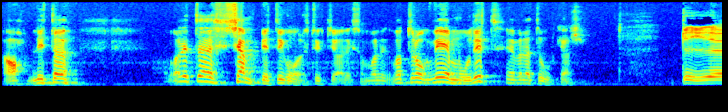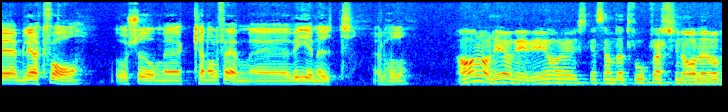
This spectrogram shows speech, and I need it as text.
ja, lite... Det var lite kämpigt igår tyckte jag. Liksom. Det var, var. Vemodigt är väl ett ord kanske. Du eh, blir kvar och kör med Kanal 5 eh, VM ut, eller hur? Ja, då, det gör vi. Vi ska sända två kvartsfinaler och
